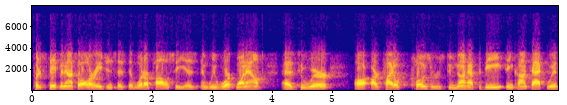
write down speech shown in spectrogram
put a statement out to all our agents as to what our policy is, and we work one out as to where our, our title closers do not have to be in contact with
